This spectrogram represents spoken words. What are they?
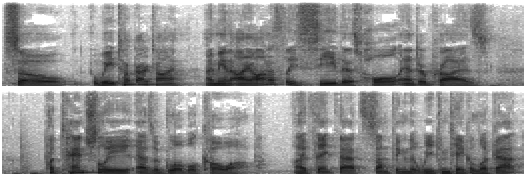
So we took our time. I mean, I honestly see this whole enterprise potentially as a global co op. I think that's something that we can take a look at.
